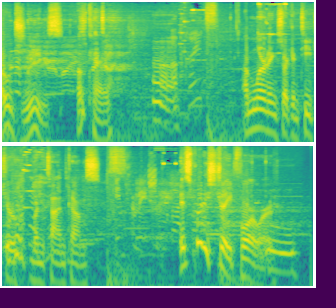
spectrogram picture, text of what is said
Oh, jeez. Okay. Uh, upgrades? I'm learning so I can teach her when the time comes. It's pretty straightforward. Hmm.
